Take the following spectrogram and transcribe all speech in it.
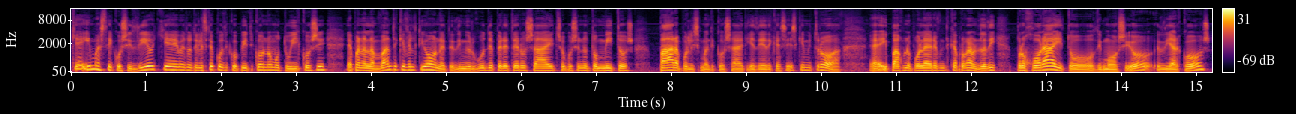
και είμαστε 22 και με το τελευταίο κωδικοποιητικό νόμο του 20 επαναλαμβάνεται και βελτιώνεται. Δημιουργούνται περαιτέρω sites όπως είναι το Μύτος, πάρα πολύ σημαντικό site για διαδικασίες και μητρώα. Ε, υπάρχουν πολλά ερευνητικά προγράμματα. Δηλαδή προχωράει το δημόσιο διαρκώς.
